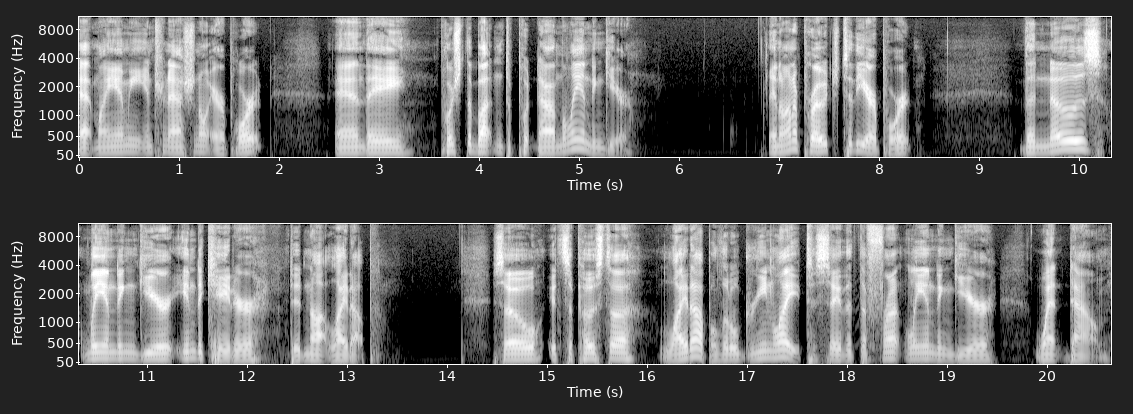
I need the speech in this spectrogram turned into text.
at Miami International Airport and they pushed the button to put down the landing gear. And on approach to the airport, the nose landing gear indicator did not light up. So it's supposed to light up a little green light to say that the front landing gear went down.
